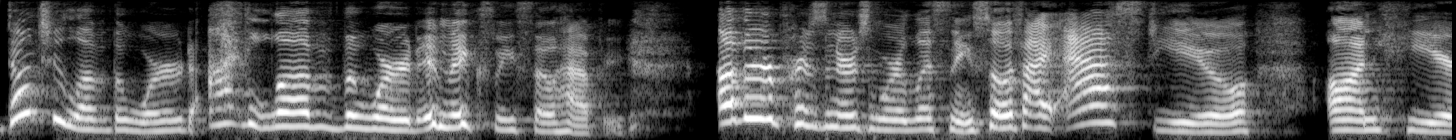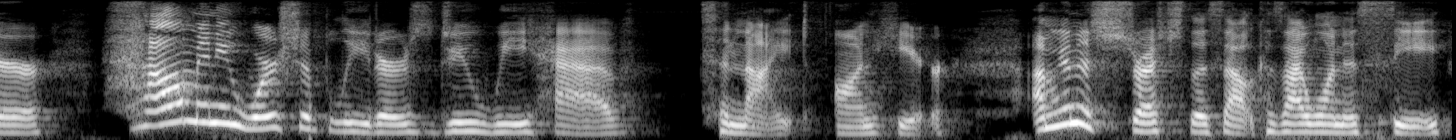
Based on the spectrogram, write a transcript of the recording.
Don't you love the word? I love the word. It makes me so happy. Other prisoners were listening. So if I asked you on here, how many worship leaders do we have tonight on here? I'm going to stretch this out because I want to see.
